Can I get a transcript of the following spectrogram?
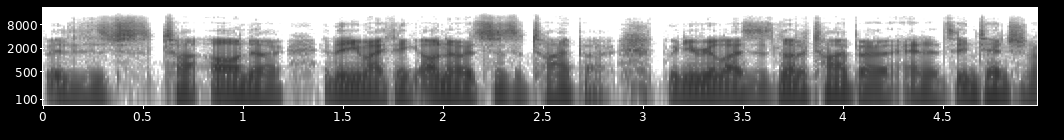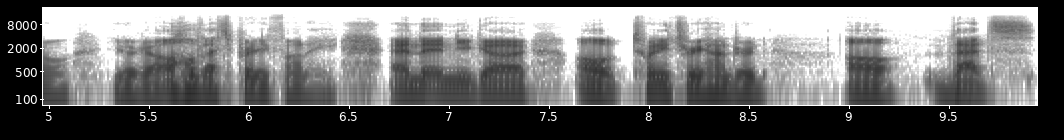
It's just ty- oh no, and then you might think, oh no, it's just a typo. When you realize it's not a typo and it's intentional, you go, oh, that's pretty funny. And then you go, oh, 2300, oh, that's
